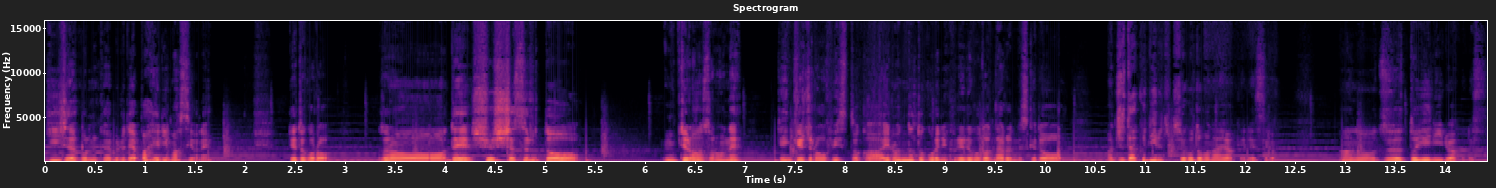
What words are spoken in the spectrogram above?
勤してた頃に比べるとやっぱ減りますよね。っていうところ。その、で、出社すると、もちろんそのね、研究所のオフィスとかいろんなところに触れることになるんですけど、まあ、自宅にいるとそういうこともないわけですよ。あの、ずっと家にいるわけです。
